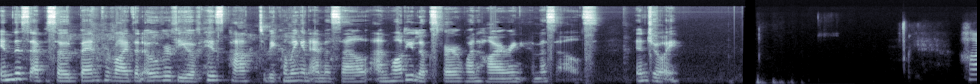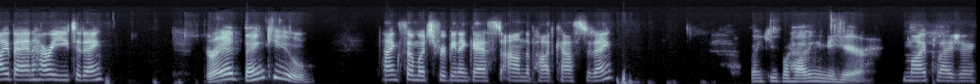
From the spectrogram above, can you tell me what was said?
In this episode, Ben provides an overview of his path to becoming an MSL and what he looks for when hiring MSLs. Enjoy. Hi, Ben. How are you today? Great. Thank you. Thanks so much for being a guest on the podcast today. Thank you for having me here. My pleasure.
